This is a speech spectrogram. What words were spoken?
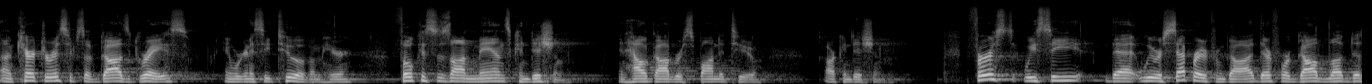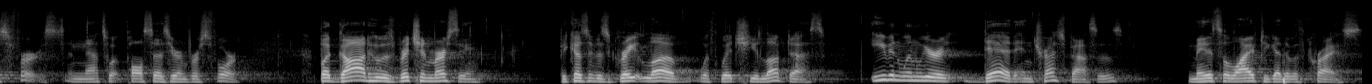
uh, characteristics of God's grace and we're going to see two of them here, focuses on man's condition and how God responded to our condition. First, we see that we were separated from God, therefore, God loved us first. And that's what Paul says here in verse 4. But God, who is rich in mercy, because of his great love with which he loved us, even when we were dead in trespasses, made us alive together with Christ.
